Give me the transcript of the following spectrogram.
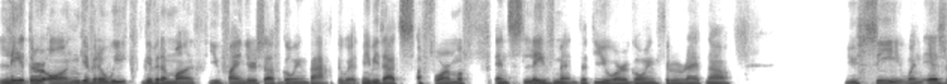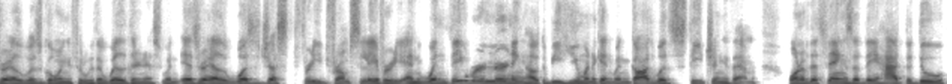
later on, give it a week, give it a month, you find yourself going back to it. Maybe that's a form of enslavement that you are going through right now you see when Israel was going through the wilderness, when Israel was just freed from slavery, and when they were learning how to be human again, when God was teaching them, one of the things that they had to do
